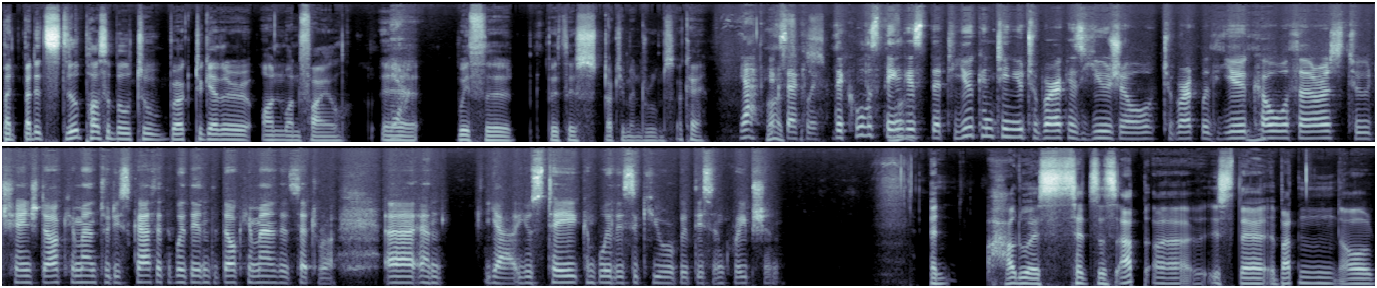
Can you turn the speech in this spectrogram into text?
But but it's still possible to work together on one file uh, Yeah. with the with this document rooms. Okay. Yeah, Oh, exactly. The coolest thing Wow. is that you continue to work as usual, to work with you Mm-hmm. co-authors, to change document, to discuss it within the document, etc. Uh, and yeah, you stay completely secure with this encryption. And how do I set this up? Uh, is there a button or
